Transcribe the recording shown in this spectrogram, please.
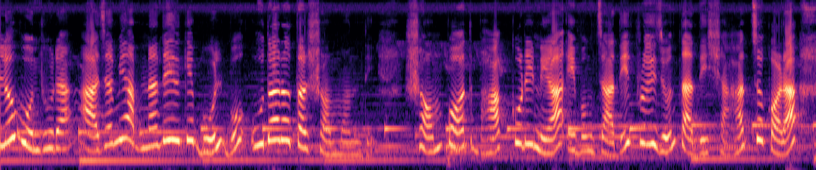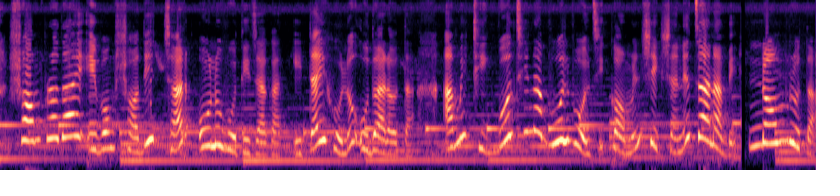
হ্যালো বন্ধুরা, আজ আমি আপনাদেরকে বলব উদারতার সম্বন্ধে। সম্পদ ভাগ করে নেওয়া এবং যাদের প্রয়োজন তাদের সাহায্য করা, সম্প্রদায় এবং সদিচ্ছার অনুভূতি জাগায় এটাই হলো উদারতা। আমি ঠিক বলছি না ভুল বলছি? কমেন্ট সেকশনে জানাবে। নম্রতা,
